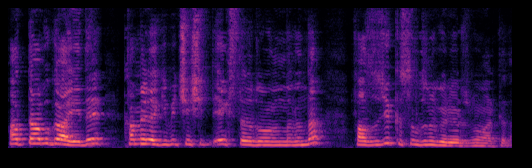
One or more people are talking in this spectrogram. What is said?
Hatta bu gayede kamera gibi çeşitli ekstra donanımlarında fazlaca kısıldığını görüyoruz bu markada.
